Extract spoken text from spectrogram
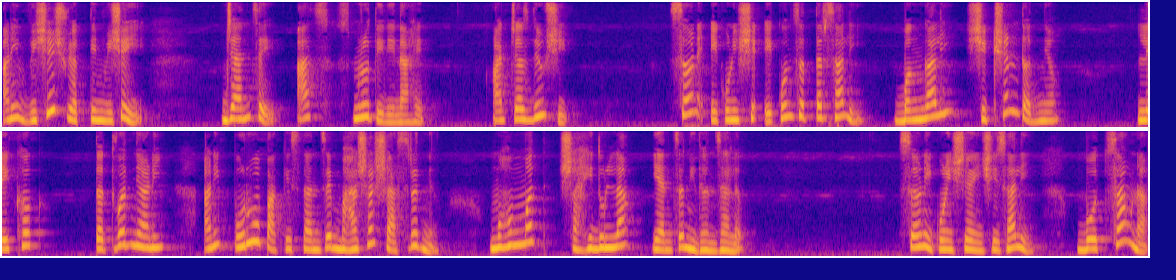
आणि विशेष व्यक्तींविषयी ज्यांचे आज स्मृतिदिन आहेत. आजच्याच दिवशी सन एकोणीसशे एकोणसत्तर साली बंगाली शिक्षणतज्ज्ञ लेखक तत्त्वज्ञानी आणि पूर्व पाकिस्तानचे भाषाशास्त्रज्ञ मोहम्मद शाहिदुल्ला यांचं निधन झालं. सन एकोणीसशे ऐंशी साली बोत्सावना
